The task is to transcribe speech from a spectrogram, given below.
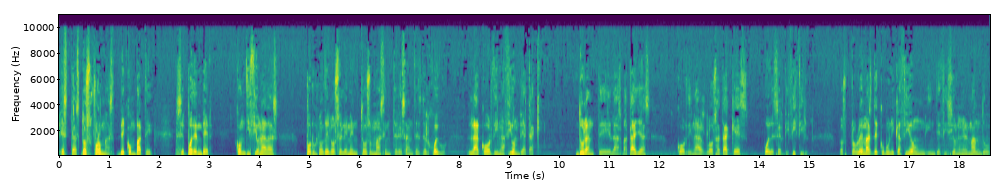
Estas dos formas de combate se pueden ver condicionadas por uno de los elementos más interesantes del juego, la coordinación de ataque. Durante las batallas, coordinar los ataques puede ser difícil. Los problemas de comunicación, indecisión en el mando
